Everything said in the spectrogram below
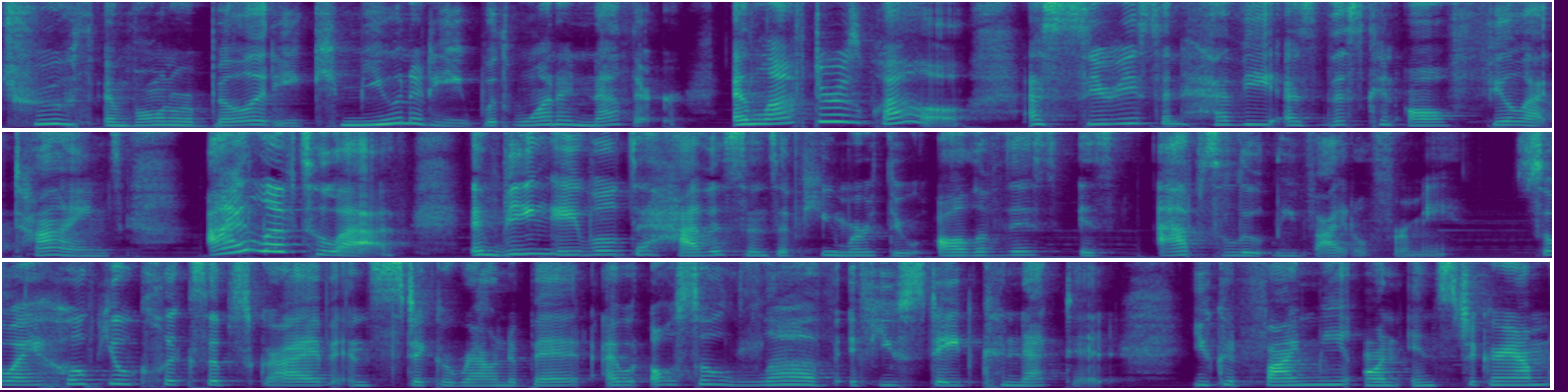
truth and vulnerability, community with one another, and laughter as well. As serious and heavy as this can all feel at times, I love to laugh, and being able to have a sense of humor through all of this is absolutely vital for me. So I hope you'll click subscribe and stick around a bit. I would also love if you stayed connected. You could find me on Instagram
